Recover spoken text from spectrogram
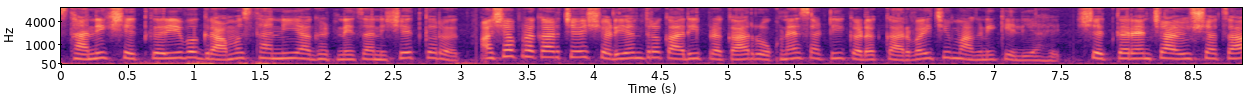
स्थानिक शेतकरी व ग्रामस्थांनी या घटनेचा निषेध करत अशा प्रकारचे षडयंत्रकारी प्रकार रोखण्यासाठी कडक कारवाईची मागणी केली आहे. शेतकऱ्यांच्या आयुष्याचा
